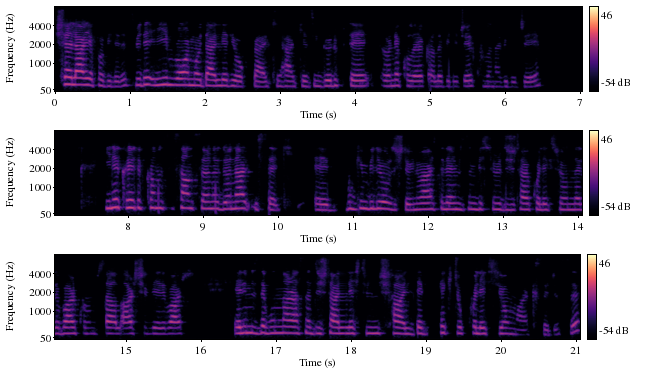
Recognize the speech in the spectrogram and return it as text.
şeyler yapabiliriz. Bir de iyi rol modelleri yok belki herkesin görüp de örnek olarak alabileceği, kullanabileceği. Yine Creative Commons lisanslarına döner isek, e, bugün biliyoruz işte üniversitelerimizin bir sürü dijital koleksiyonları var, kurumsal arşivleri var. Elimizde bunlar aslında dijitalleştirilmiş halde pek çok koleksiyon var kısacası.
